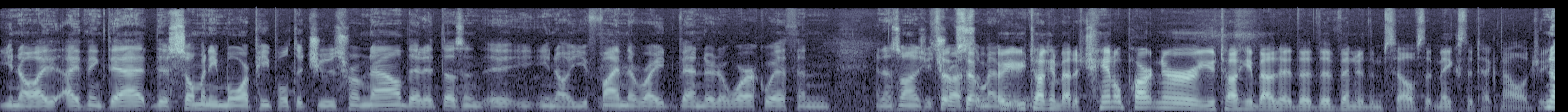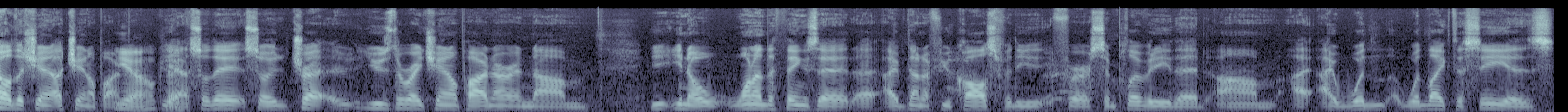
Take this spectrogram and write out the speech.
you, know, I, I, think that there's so many more people to choose from now that it doesn't, uh, you know, you find the right vendor to work with, and, and as long as you so, trust so them. Are you talking about a channel partner, or are you talking about the, the, the vendor themselves that makes the technology? No, the channel, a channel partner. Yeah, okay. Yeah, so they so try, use the right channel partner, and um, you, you, know, one of the things that uh, I've done a few calls for the for SimpliVity that um, I, I would would like to see is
